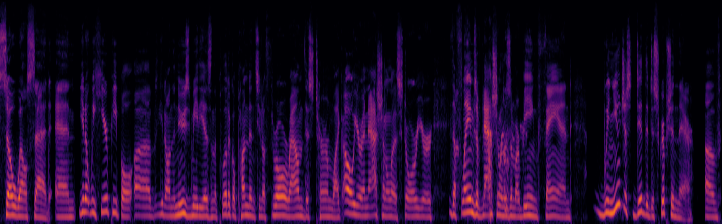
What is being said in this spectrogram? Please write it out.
So well said. And, you know, we hear people, uh, you know, on the news medias and the political pundits, you know, throw around this term like, oh, you're a nationalist or you're the flames of nationalism are being fanned. When you just did the description there of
